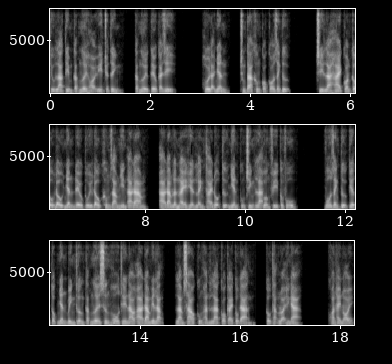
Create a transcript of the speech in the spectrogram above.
tự là tìm các ngươi hỏi ít chuyện tình, các ngươi kêu cái gì? Hồi đại nhân, chúng ta không có có danh tự. Chỉ là hai con cẩu đầu nhân đều túi đầu không dám nhìn adam. Adam lần này hiền lành thái độ tự nhiên cũng chính là hưởng phí công phu. Vô danh tự kia tộc nhân bình thường các ngươi xưng hô thế nào adam yên lặng, làm sao cũng hẳn là có cái cậu đản cậu thẳng loại hình a. Khoan hay nói,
